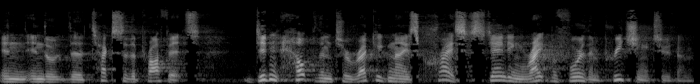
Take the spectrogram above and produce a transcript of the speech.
in, in the, the text of the prophets, didn't help them to recognize Christ standing right before them, preaching to them.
